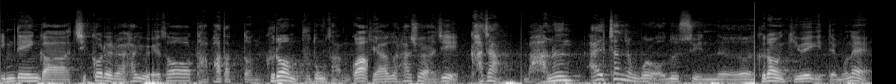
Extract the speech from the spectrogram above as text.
임대인과 직거래를 하기 위해서 다 받았던 그런 부동산과 계약을 하셔야지 가장 많은 알찬 정보를 얻을 수 있는 그런 기회이기 때문에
